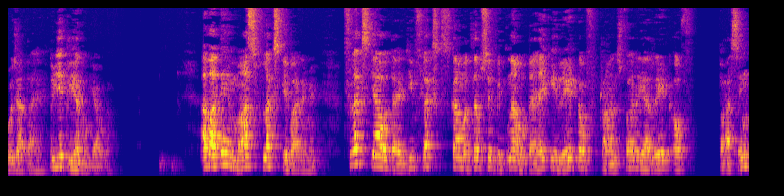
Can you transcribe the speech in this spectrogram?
हो जाता है। तो ये क्लियर हो गया होगा। अब आते हैं मास फ्लक्स के बारे में। फ्लक्स क्या होता है? जी फ्लक्स का मतलब सिर्फ़ इतना होता है कि रेट ऑफ़ ट्रांसफ़र या rate of passing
